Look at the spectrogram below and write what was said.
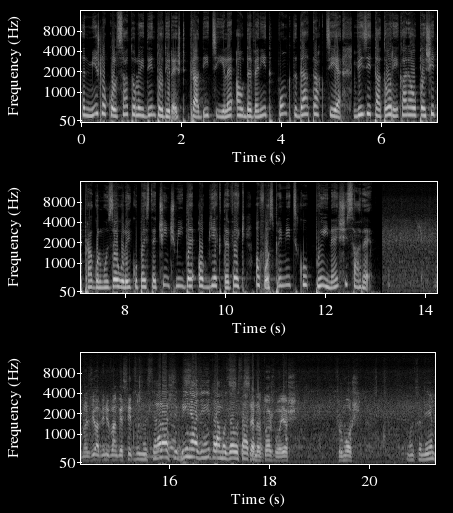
în mijlocul satului din Todirești, tradițiile au devenit punct de atracție. Vizitatorii care au pășit pragul muzeului cu peste 5.000 de obiecte vechi au fost primiți cu pâine și sare. Bună ziua, bine v-am găsit! Bună seara și bine ați venit la Muzeul Satului! Sănătoși, voioși, frumoși! Mulțumim!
